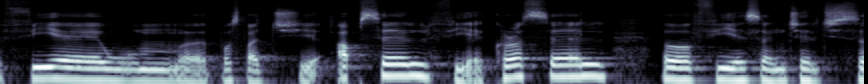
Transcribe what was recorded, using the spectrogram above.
fie um, uh, poți face upsell, fie cross-sell, uh, fie să încerci să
